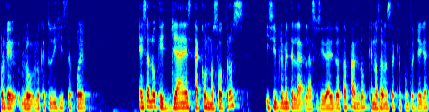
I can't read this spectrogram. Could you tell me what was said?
Porque lo, que tú dijiste fue, es algo que ya está con nosotros, y simplemente la, la sociedad ido tapando, que no sabemos hasta qué punto llega,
